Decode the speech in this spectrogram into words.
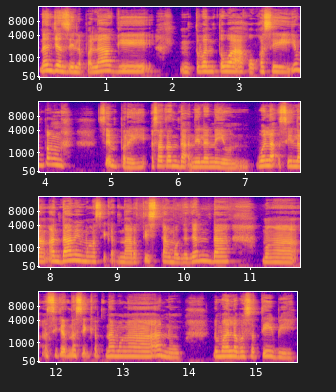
nandyan sila palagi. Tuwan-tuwa ako kasi yung bang, siyempre, sa tanda nila na yun, wala silang, ang daming mga sikat na artistang magaganda, mga sikat na sikat na mga ano, lumalabas sa TV.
